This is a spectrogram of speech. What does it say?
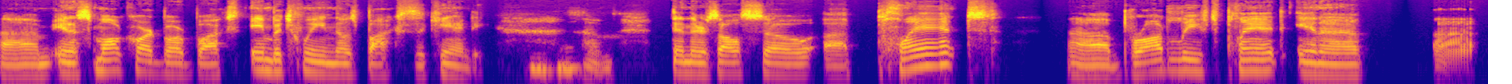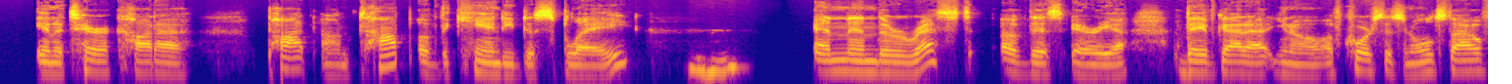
um, in a small cardboard box in between those boxes of candy. Mhm. Um, then there's also a plant, uh, broadleafed plant in a uh, in a terracotta pot on top of the candy display. Mhm. And then the rest of this area, they've got a, you know, of course, it's an old style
